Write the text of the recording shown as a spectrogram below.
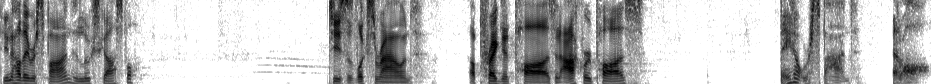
Do you know how they respond in Luke's gospel? Jesus looks around, a pregnant pause, an awkward pause. They don't respond at all.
